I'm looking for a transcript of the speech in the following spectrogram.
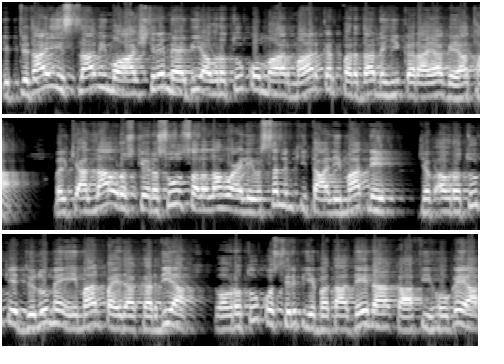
ابتدائی اسلامی معاشرے میں بھی عورتوں کو مار مار کر پردہ نہیں کرایا گیا تھا، بلکہ اللہ اور اس کے رسول صلی اللہ علیہ وسلم کی تعلیمات نے جب عورتوں کے دلوں میں ایمان پیدا کر دیا تو عورتوں کو صرف یہ بتا دینا کافی ہو گیا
